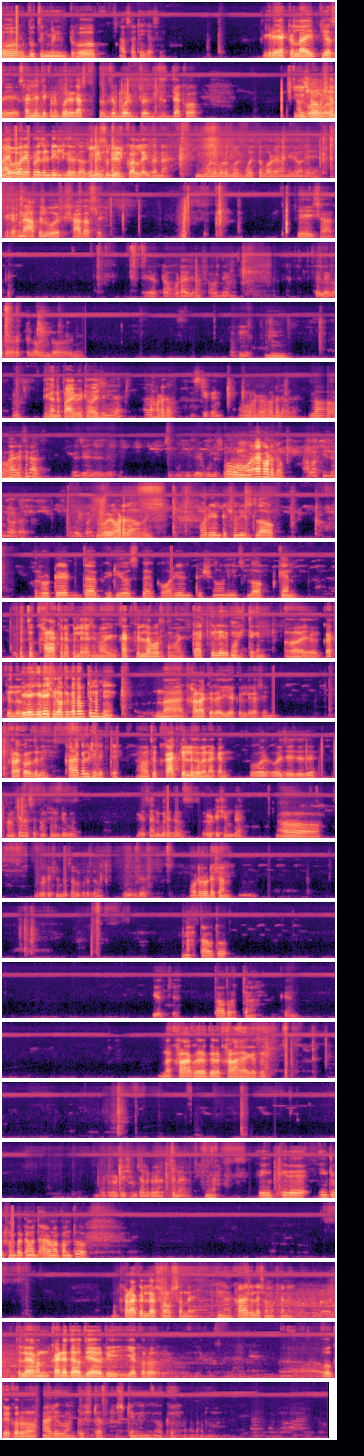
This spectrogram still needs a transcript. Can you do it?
হোক দু তিন মিনিট হোক। আচ্ছা ঠিক আছে। এটাই একটা লাইভ কি আছে? সাইডে। দেখবেন বরের গাছ দেখো কি আর বড় বড় সমস্যা নাই পরে প্রয়োজন ডিলিট করে দেওয়া কিছু ডিলিট করা লাগবে না। কি বড় বড় বই বই তো বড় হয়নি রে এটা মানে আপেল বইয়ের স্বাদ আছে। সেই স্বাদ। একটা হটাই দিন শহর দিন। তাহলে এবারে একটা লবণ দেওয়া হবে না। নাকি? হুম। এখানে প্রাইভেট হয়। আরে হঠাৎ দাও। স্টিফেন? ও হঠাৎ হঠাৎ দাও ল- হয়ে গেছে কাজ? এই যে এই যে- এই যে পুলিশ ও এক হঠাৎ দাও। আবার কি জন্য অর্ডার ওই পার্ট ওই হঠাৎ দাও ভাই। Orientation is locked rotate the videos back orientation is locked কেন? তো খাড়া করে করলে গেছে নয়। কাট করলে আবার ওরকম হয়। করলে এরকম হইতে কেন? হয় কাট করলে এটা এটাই ছিল লকের কথা বলতেন আপনি? না খাড়া করে ইয়া করলে গেছে। খাড়া করো দিনি খারাপ করলে ঠিক হচ্ছে হ্যাঁ তো কাজ করলে হবে না কেন? ওর ওই যে যে যে ফাংশন আছে ফাংশনে ঢুকো এটা চালু করে দাও রোটেশনটা ও। রোটেশনটা চালু করে দাও ঘুরে অটো রোটেশন না তাও তো কি হচ্ছে? তাও তো হচ্ছে না। কেন? না খাড়া করে করে খাড়া হয়ে গেছে। ওটা রোটেশন চালু করা হচ্ছে না? না। এই এটা ইউটিউব সম্পর্কে আমার ধারণা কম তো। খাড়া করলে আর সমস্যা নাই। না খারাপ করলে সমস্যা নেই। তাহলে এখন কাটা দাও দিয়ে ওটি ইয়ে করো। ওকে করো। আর you want to stop streaming okay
